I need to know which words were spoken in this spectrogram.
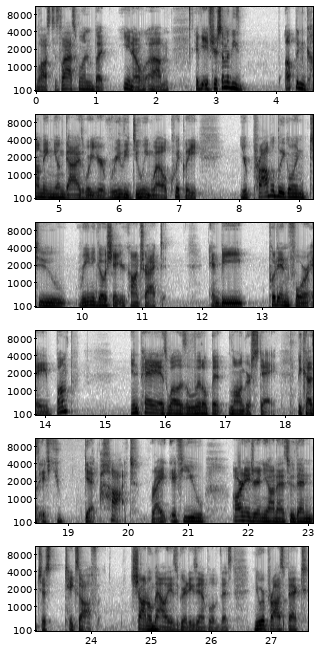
lost his last one, but, you know, um, if, if you're some of these up and coming young guys where you're really doing well quickly, you're probably going to renegotiate your contract and be put in for a bump in pay as well as a little bit longer stay. Because if you get hot, right? If you are an Adrian Yanez who then just takes off, Sean O'Malley is a great example of this. Newer prospect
